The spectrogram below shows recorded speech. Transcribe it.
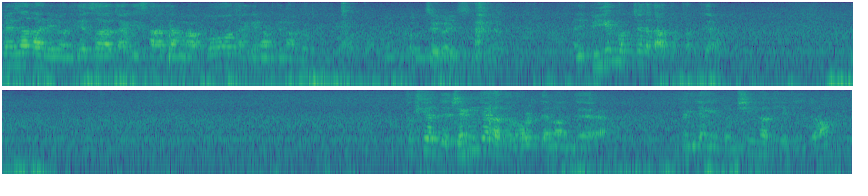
회사 다니면 회사 자기 사장하고 자기 남편하고 비교하고. 겁재가 있으면 아니 비교 겁재가 다 똑같아요. 특히 이제 정제가 들어올 때는 이제 굉장히 좀 심각해지죠.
